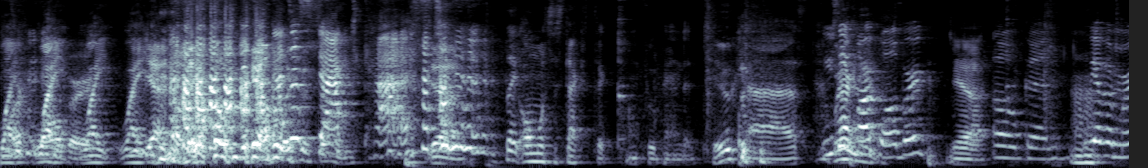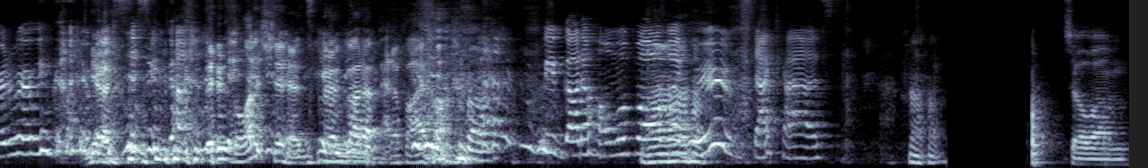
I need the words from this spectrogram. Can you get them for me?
White, Mark white, white, white. Yeah, no, they all, they all That's the a same. stacked cast. Yeah. It's like almost a stacked to Kung Fu Panda 2 cast. You We're say Mark gonna- Wahlberg? Yeah. Oh, good. Uh-huh. We have a murderer. We've got a Yeah. racist. We've got. There's a lot of shitheads. We've got a pedophile. We've got a homophobe. Uh-huh. Like we're stacked cast. So, um,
